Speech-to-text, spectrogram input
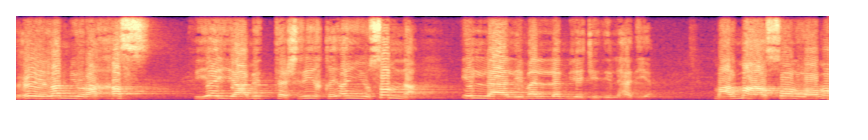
wuxuu yihi lam yurakas fii ayaami الtashriiqi an yusamna ilaa liman lam yajid اlhadya maalmahaa soon looma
